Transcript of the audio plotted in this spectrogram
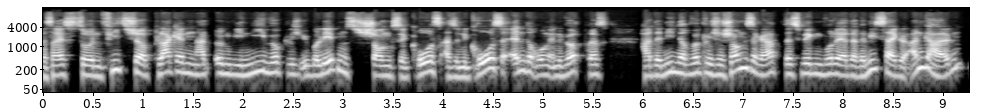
Das heißt, so ein Feature-Plugin hat irgendwie nie wirklich Überlebenschance groß, also eine große Änderung in WordPress hatte nie eine wirkliche Chance gehabt. Deswegen wurde ja der Release-Cycle angehalten.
